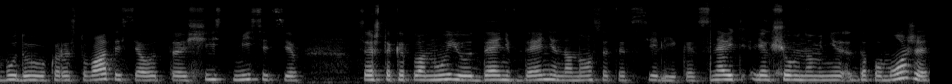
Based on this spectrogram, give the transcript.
буду користуватися от 6 місяців все ж таки планую день в день наносити ці ліки. Навіть якщо воно мені допоможе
